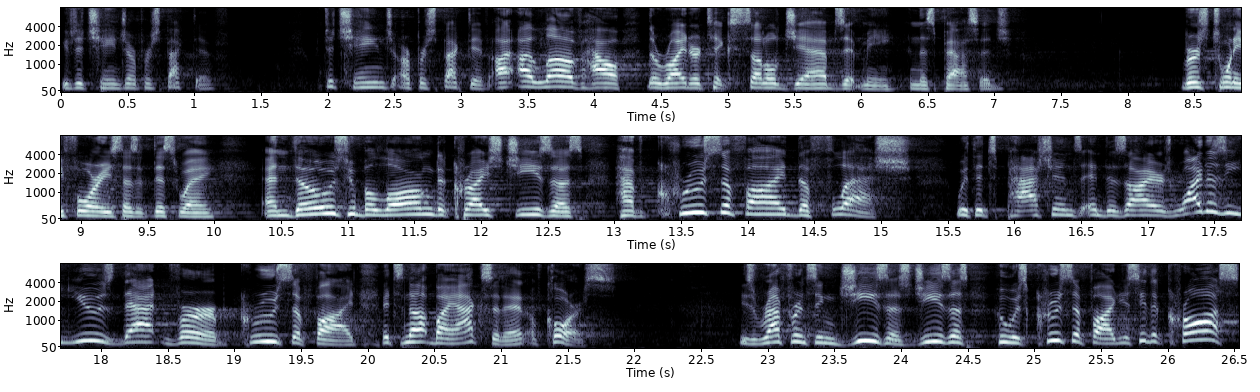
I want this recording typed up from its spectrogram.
we have to change our perspective. We have to change our perspective. I, I love how the writer takes subtle jabs at me in this passage. Verse 24, he says it this way And those who belong to Christ Jesus have crucified the flesh with its passions and desires. Why does he use that verb, crucified? It's not by accident, of course. He's referencing Jesus, Jesus who was crucified. You see, the cross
